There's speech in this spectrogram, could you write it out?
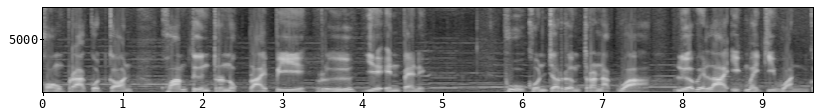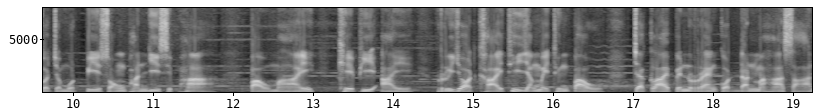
ของปรากฏการณ์ความตื่นตระหนกปลายปี หรือ Year End Panic ผู้คนจะเริ่มตระหนักว่า เหลือเวลาอีกไม่กี่วันก็จะหมดปี 2025 เป้าหมาย KPI หรือยอดขายที่ยังไม่ถึงเป้า จะกลายเป็นแรงกดดันมหาศาล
